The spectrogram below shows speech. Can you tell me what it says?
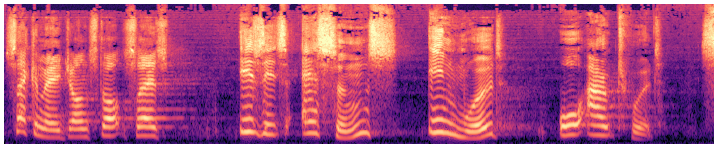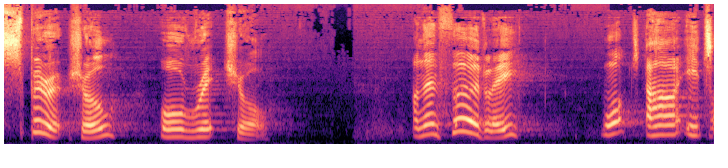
Secondly, John Stott says, is its essence inward or outward, spiritual or ritual? And then thirdly, what are its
